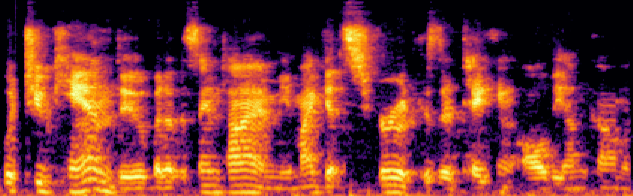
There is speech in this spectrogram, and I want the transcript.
which you can do, but at the same time, you might get screwed because they're taking all the uncommon.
